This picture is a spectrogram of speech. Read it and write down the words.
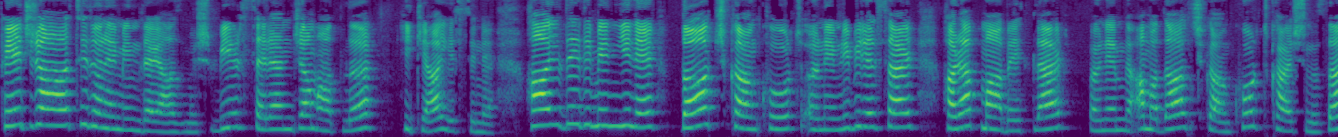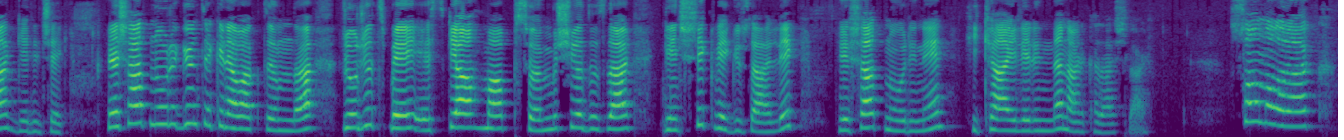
Fecraati döneminde yazmış. Bir Serencam adlı hikayesini. Halide Edip'in yine Dağa Çıkan Kurt önemli bir eser. Harap Mabetler önemli ama Dağa Çıkan Kurt karşınıza gelecek. Reşat Nuri Güntekin'e baktığımda Cocit Bey, Eski Ahbap, Sönmüş Yıldızlar, Gençlik ve Güzellik Reşat Nuri'nin hikayelerinden arkadaşlar. Son olarak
